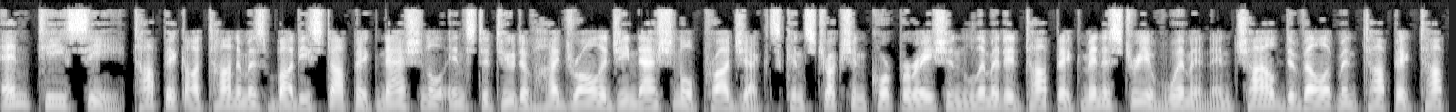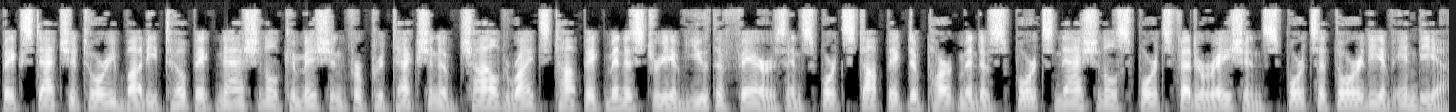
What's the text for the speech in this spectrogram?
NTC topic Autonomous bodies topic National Institute of Hydrology National Projects Construction Corporation Limited topic Ministry of Women and Child Development topic topic Statutory body topic National Commission for Protection of Child Rights topic Ministry of Youth Affairs and Sports topic Department of Sports National Sports Federation Sports Authority of India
